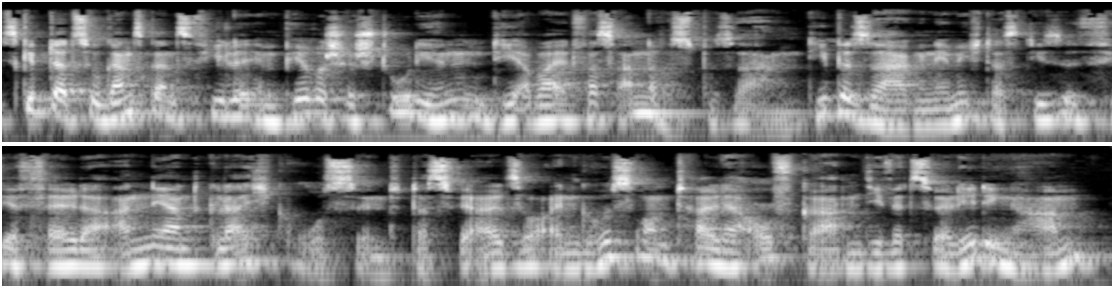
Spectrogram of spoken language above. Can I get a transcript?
Es gibt dazu ganz, ganz viele empirische Studien, die aber etwas anderes besagen. Die besagen nämlich, dass diese vier Felder annähernd gleich groß sind, dass wir also einen größeren Teil der Aufgaben, die wir zu erledigen haben,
